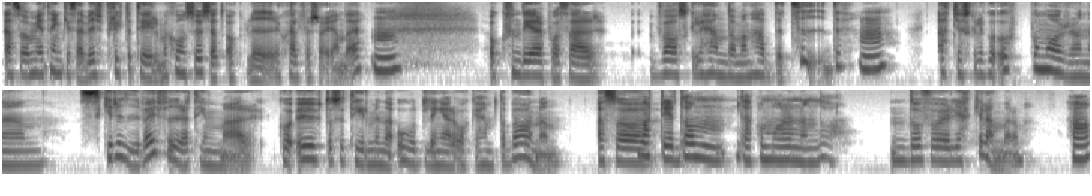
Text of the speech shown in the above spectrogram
alltså om jag tänker så här, vi flyttar till missionshuset och blir självförsörjande. Mm. Och funderar på så här, vad skulle hända om man hade tid? Mm. att jag skulle gå upp på morgonen, skriva i fyra timmar, gå ut och se till mina odlingar och åka och hämta barnen. Alltså, Vart är de där på morgonen då? då får väl Jackie lämna dem. Ja,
